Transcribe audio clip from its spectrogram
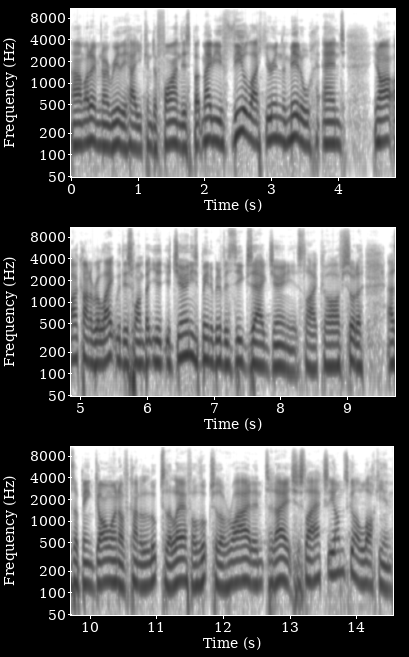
Um, I don't even know really how you can define this, but maybe you feel like you're in the middle and you know, I, I, kind of relate with this one, but your, your journey's been a bit of a zigzag journey. It's like, oh, I've sort of, as I've been going, I've kind of looked to the left, I've looked to the right, and today it's just like, actually, I'm just going to lock in.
